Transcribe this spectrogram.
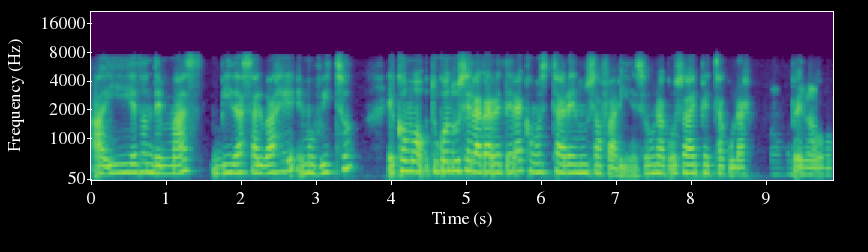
ahí es donde más vida salvaje hemos visto. Es como tú conduces la carretera, es como estar en un safari. Eso es una cosa espectacular. Pero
